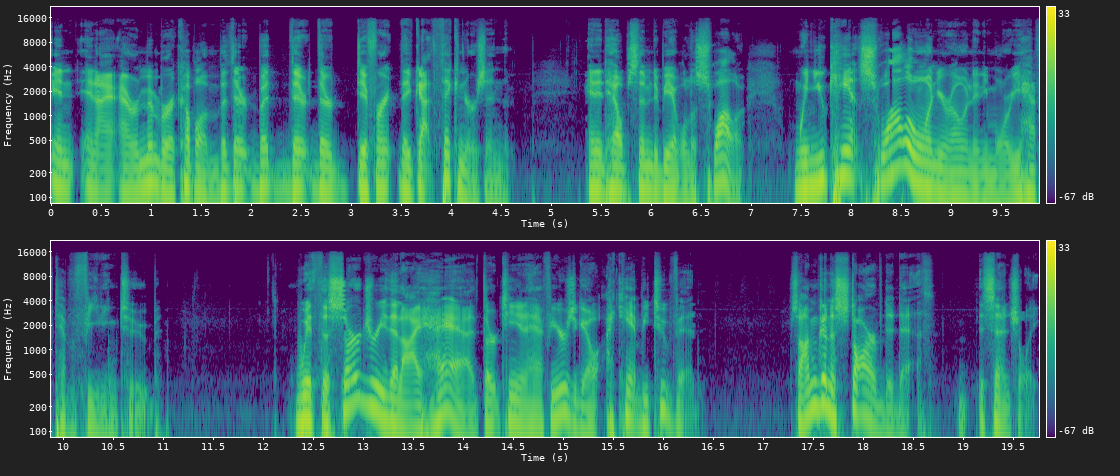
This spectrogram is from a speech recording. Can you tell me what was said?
and and I, I remember a couple of them, but they're but they're they're different. They've got thickeners in them and it helps them to be able to swallow. When you can't swallow on your own anymore, you have to have a feeding tube. With the surgery that I had 13 and a half years ago, I can't be tube fed. So I'm going to starve to death, essentially.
